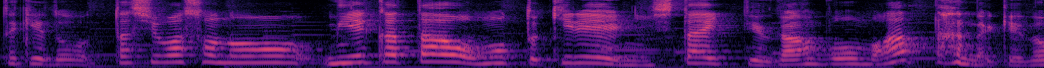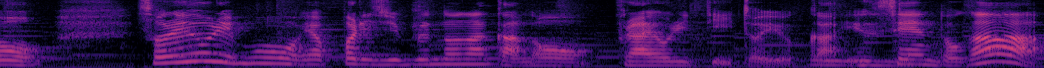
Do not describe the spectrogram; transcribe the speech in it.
だけど私はその見え方をもっと綺麗にしたいっていう願望もあったんだけどそれよりもやっぱり自分の中のプライオリティというかうん優先度が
